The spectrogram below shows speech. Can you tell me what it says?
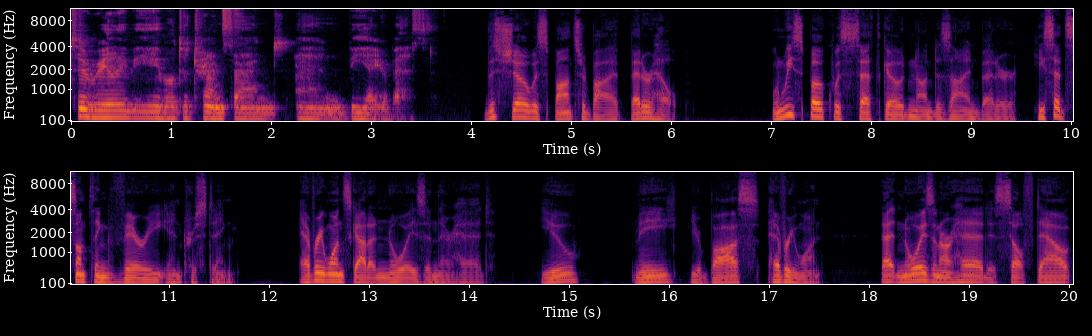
to really be able to transcend and be at your best. This show is sponsored by BetterHelp. When we spoke with Seth Godin on Design Better, he said something very interesting. Everyone's got a noise in their head. You, me, your boss, everyone. That noise in our head is self doubt,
